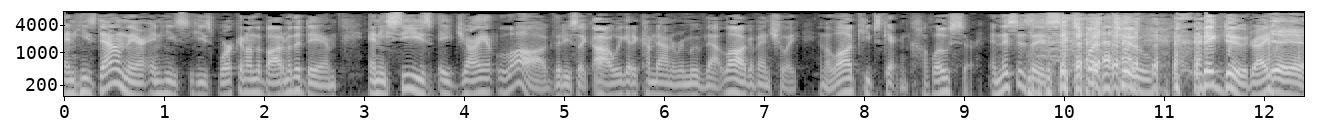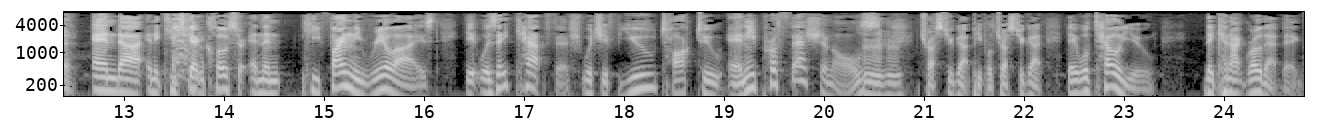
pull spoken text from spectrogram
and he's down there and he's he's working on the bottom of the dam and he sees a giant log that he's like, oh, we got to come down and remove that log eventually. And the log keeps getting closer. And this is a six foot two big dude, right? Yeah, yeah. And uh, and it keeps getting closer. And then he finally realized it was a catfish. Which, if you talk to any professionals, trust your gut, people, trust your gut. They will tell you they cannot grow that big.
